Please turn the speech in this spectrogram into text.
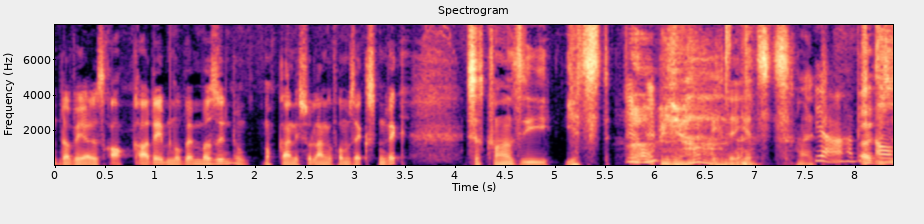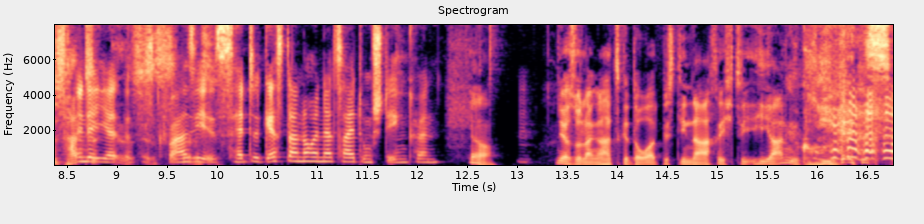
Und da wir ja jetzt auch gerade im November sind und noch gar nicht so lange vom 6. weg, ist das quasi jetzt Ja. in der Jetztzeit. Ja, habe ich Also auch. es hat- in der, Je- es es- ist quasi, es hätte gestern noch in der Zeitung stehen können. Ja. Ja, so lange hat es gedauert, bis die Nachricht hier angekommen ist.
